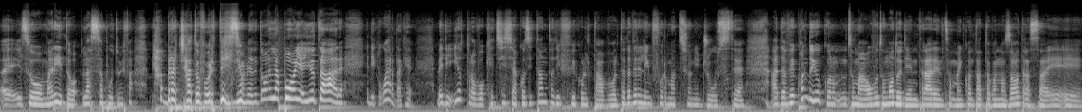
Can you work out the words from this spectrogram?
eh, il suo marito l'ha saputo, mi fa, mi ha abbracciato fortissimo, mi ha detto, oh, la puoi aiutare? E dico, guarda che, vedi, io trovo che ci sia così tanta difficoltà a volte ad avere le informazioni giuste, ad avere, quando io insomma, ho avuto modo di entrare insomma, in contatto con Nosotras e, e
